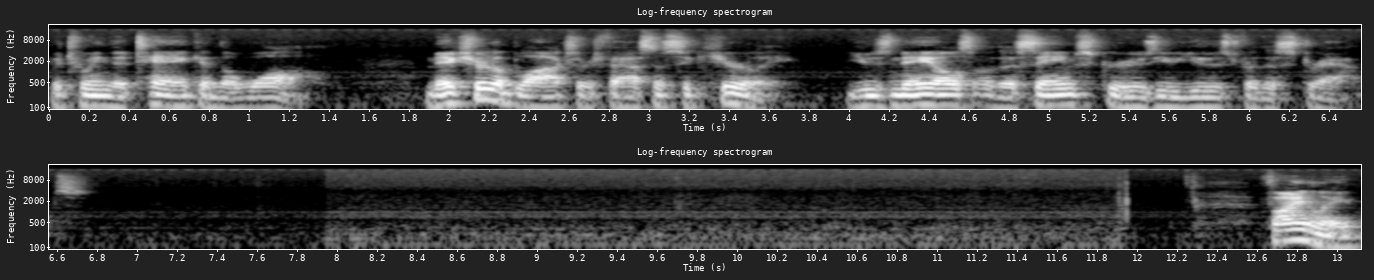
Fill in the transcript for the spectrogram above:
between the tank and the wall. Make sure the blocks are fastened securely. Use nails or the same screws you used for the straps. Finally,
